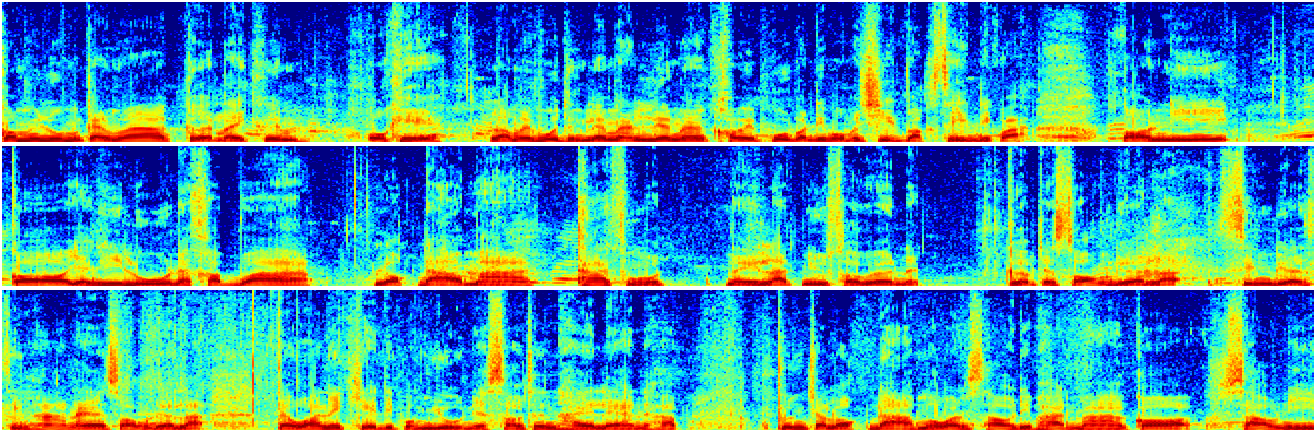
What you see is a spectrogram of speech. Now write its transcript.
ก็ไม่รู้เหมือนกันว่าเกิดอะไรขึ้น โอเค เราไม่พูดถึงเรื่องนั้น เรื่องนั้นเข้าไปพูดวันที่ผมไปฉีดวัคซีนดีกว่า ตอนนี้ก็อย่างที่รู้นะครับว่าล็อกดาวน์มาถ้าสมมติในรัฐนิวเซาท์เวลเนี่ย เกือบจะ 2 เดือนละ สิ้นเดือนสิงหาน่าจะ2เดือนละ แต่ว่าในเขตที่ผมอยู่เนี่ยเซาเทิร์นไทยแลนด์นะครับ เพิ่งจะล็อกดาวน์เมื่อวันเสาร์ที่ผ่านมาก็เสาร์นี้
